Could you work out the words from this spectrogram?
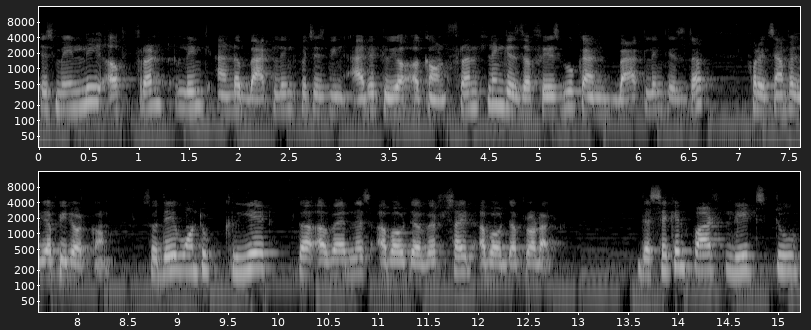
is mainly a front link and a back link which has been added to your account. Front link is the Facebook and back link is the for example yuppie.com. So they want to create the awareness about their website about the product. The second part leads to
